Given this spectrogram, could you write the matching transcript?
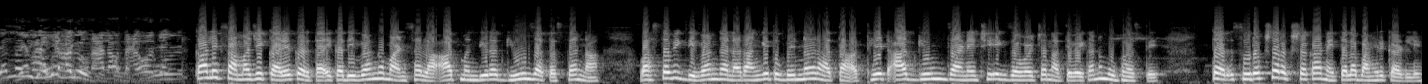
यांना मी घेऊन आलो. आला होता. अहो, ते- काल एक सामाजिक कार्यकर्ता एका दिव्यांग माणसाला आत मंदिरात घेऊन जात असताना वास्तविक दिव्यांगांना रांगेत उभे न राहता थेट आत घेऊन जाण्याची एक जवळच्या नातेवाईकांना मुभा असते. तर सुरक्षा रक्षकाने त्याला बाहेर काढले.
